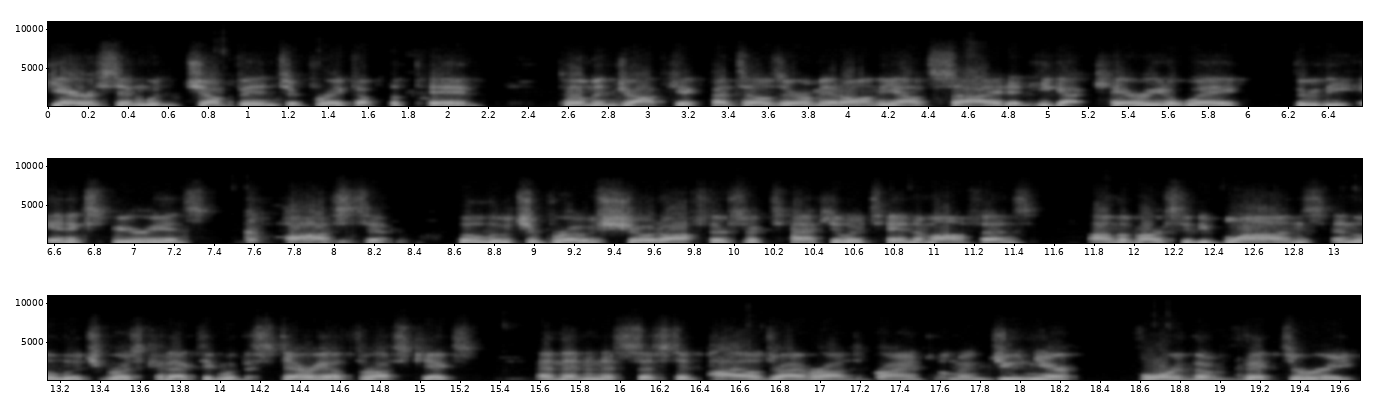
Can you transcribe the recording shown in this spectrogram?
Garrison would jump in to break up the pin. Pillman drop kicked Penta El Zero Miedo on the outside, and he got carried away through the inexperience, cost him. The Lucha Bros showed off their spectacular tandem offense on the Varsity Blondes, and the Lucha Bros connected with the stereo thrust kicks and then an assisted pile driver onto Brian Pillman Jr. for the victory.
